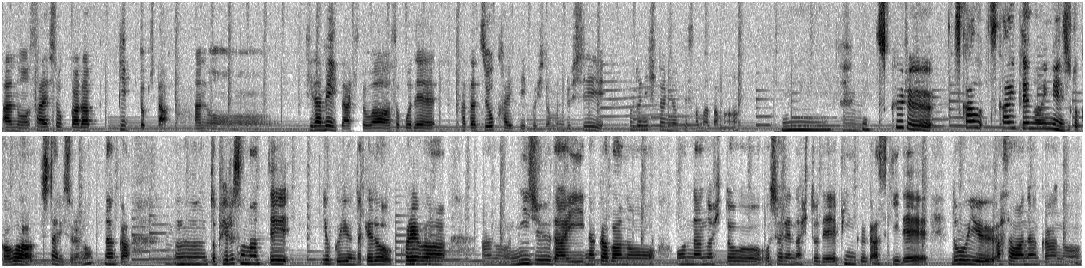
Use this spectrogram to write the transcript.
あの最初からピッときた、あのーひらめいた人はそこで形を変えていく人もいるし本当に人によって様々、うん。作る使う使い手のイメージとかはしたりするの？なんかうーんとペルソナってよく言うんだけどこれは、あの20代半ばの女の人おしゃれな人でピンクが好きでどういう朝はなんかあの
